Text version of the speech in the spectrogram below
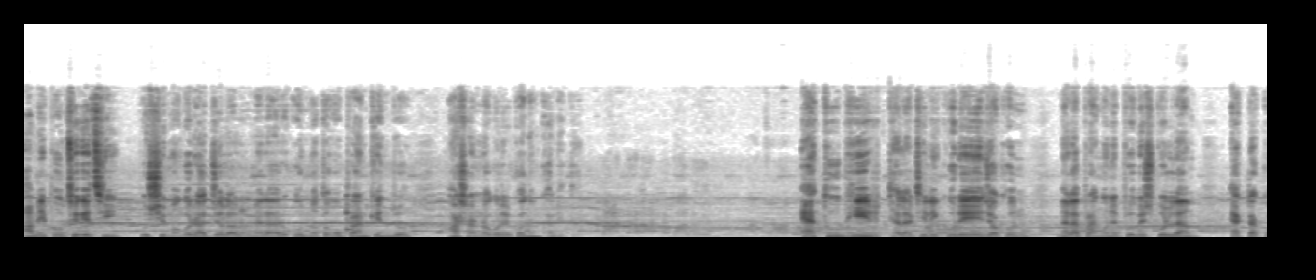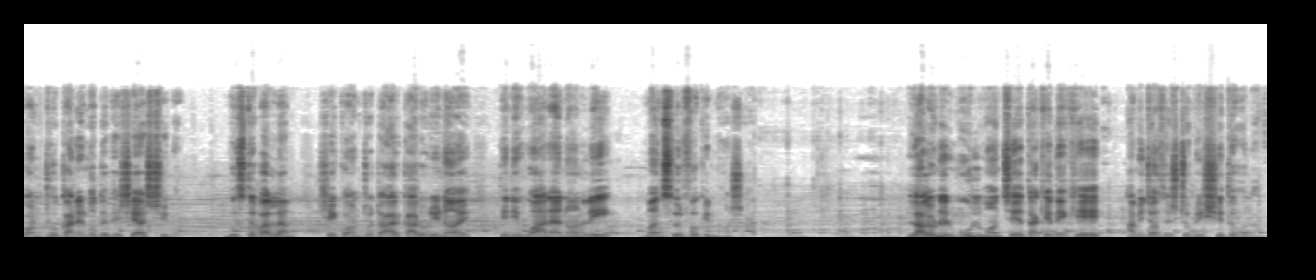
আমি পৌঁছে গেছি পশ্চিমবঙ্গ রাজ্য লালন মেলার অন্যতম প্রাণকেন্দ্র আসাননগরের কদমখালিতে। এত ভিড় ঠেলাঠেলি করে যখন মেলা প্রাঙ্গণে প্রবেশ করলাম, একটা কণ্ঠ কানের মধ্যে ভেসে আসছিল। বুঝতে পারলাম সেই কণ্ঠটা আর কারোরই নয়, তিনি one and only Monsur Fakir মহাশয়। লালনের মূল মঞ্চে তাকে দেখে আমি যথেষ্ট বিস্মিত হলাম।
